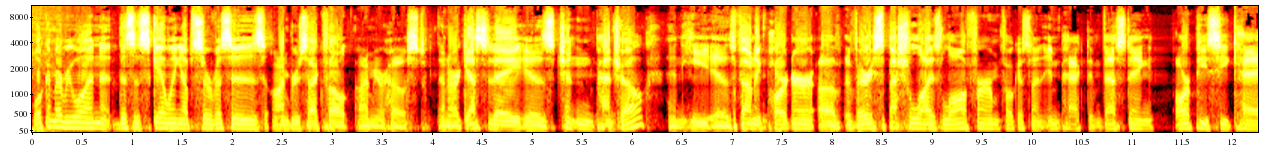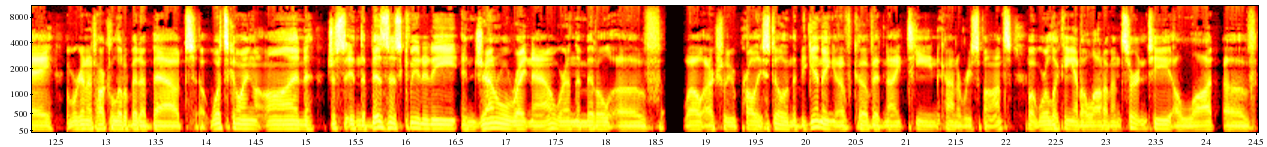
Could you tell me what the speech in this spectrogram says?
Welcome, everyone. This is Scaling Up Services. I'm Bruce Eckfeldt. I'm your host. And our guest today is Chintan Panchal, and he is founding partner of a very specialized law firm focused on impact investing, RPCK. We're going to talk a little bit about what's going on just in the business community in general right now. We're in the middle of well, actually, we're probably still in the beginning of COVID 19 kind of response, but we're looking at a lot of uncertainty, a lot of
